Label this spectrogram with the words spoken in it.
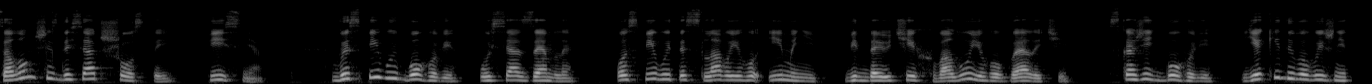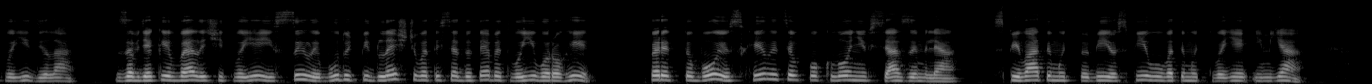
Псалом 66. Пісня. Виспівуй Богові, уся земле, оспівуйте славу Його імені, віддаючи хвалу Його величі. Скажіть Богові, які дивовижні твої діла. Завдяки величі твоєї сили будуть підлещуватися до тебе твої вороги. Перед тобою схилиться в поклоні вся земля, співатимуть тобі й оспівуватимуть твоє ім'я.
